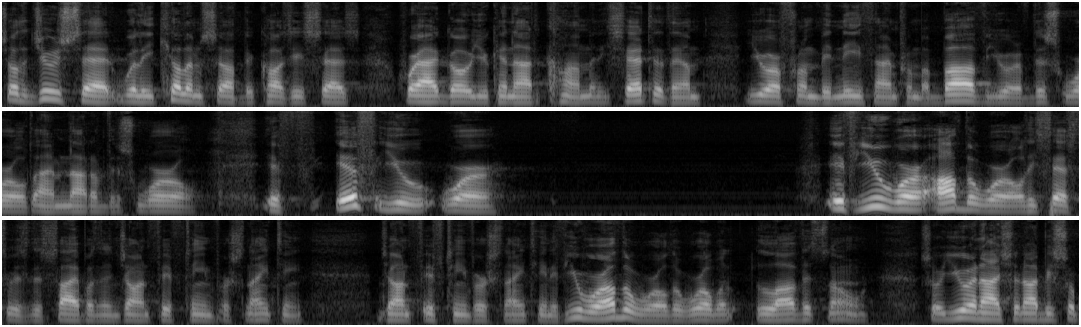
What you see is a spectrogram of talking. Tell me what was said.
So the Jews said, Will he kill himself because he says, Where I go, you cannot come? And he said to them, You are from beneath, I'm from above. You are of this world, I am not of this world. If, if you were if you were of the world, he says to his disciples in John 15, verse 19, John 15, verse 19, if you were of the world, the world would love its own. So you and I should not be so,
